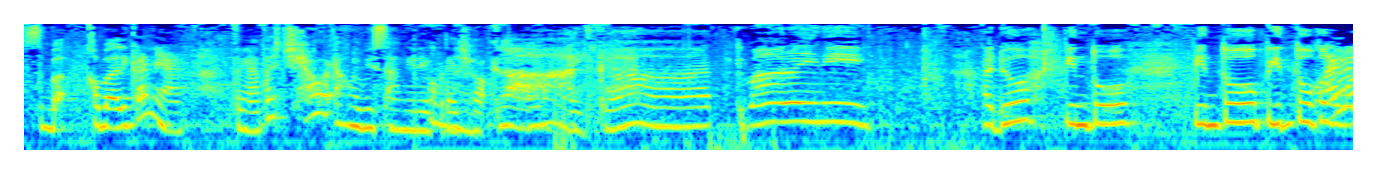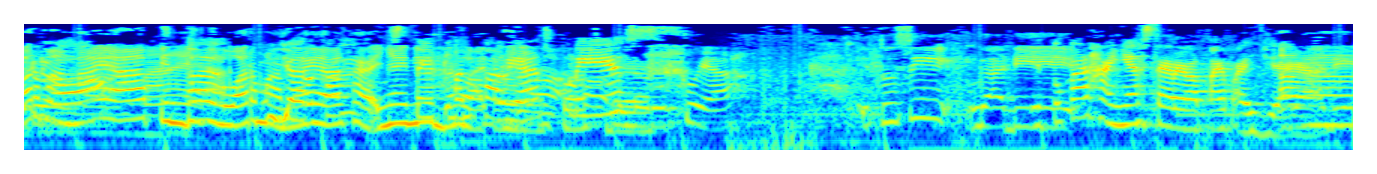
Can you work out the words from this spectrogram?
seba- kebalikannya ternyata cewek yang lebih sange daripada cowok. Oh my god, gimana ini? Aduh, pintu pintu pintu keluar Ayo mana ya? Pintu keluar mana ya? ujarkan Kayaknya ini udah kalian, please. ya itu sih nggak di Itu kan hanya stereotype aja. nggak di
